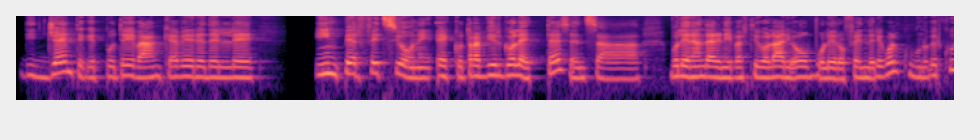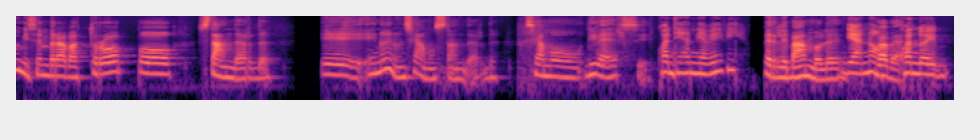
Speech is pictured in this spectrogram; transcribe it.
di gente che poteva anche avere delle imperfezioni, ecco, tra virgolette, senza voler andare nei particolari o voler offendere qualcuno, per cui mi sembrava troppo standard. E, e noi non siamo standard, siamo diversi. Quanti anni avevi? Per le bambole? Di- no, Vabbè. quando hai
